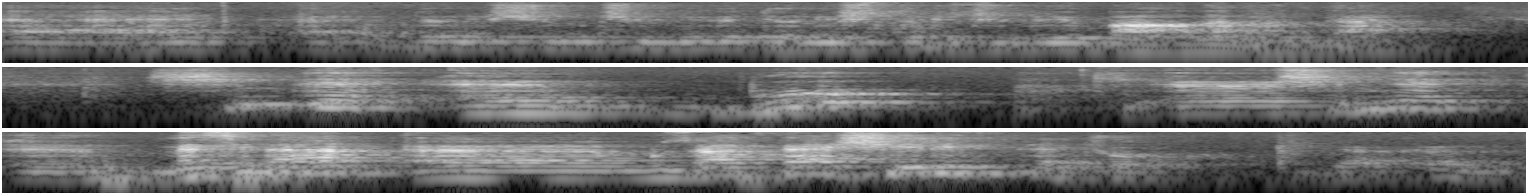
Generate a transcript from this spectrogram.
E, e, dönüşümcülüğü, dönüştürücülüğü bağlamında. Şimdi e, bu e, şimdi e, mesela e, Muzaffer Şerif'le çok yakın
